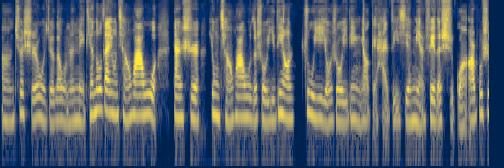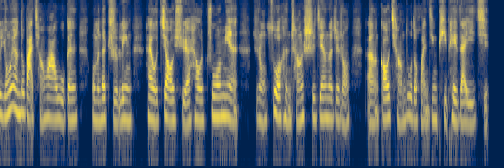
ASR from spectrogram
嗯，确实，我觉得我们每天都在用强化物，但是用强化物的时候一定要注意，有时候一定要给孩子一些免费的时光，而不是永远都把强化物跟我们的指令、还有教学、还有桌面这种做很长时间的这种嗯高强度的环境匹配在一起。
